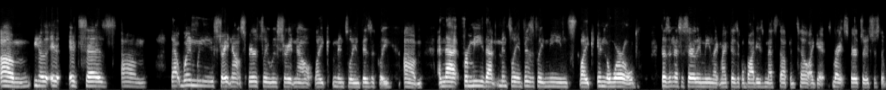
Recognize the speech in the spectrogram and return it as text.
Um, you know, it it says um, that when we straighten out spiritually, we straighten out like mentally and physically. Um, and that for me, that mentally and physically means like in the world doesn't necessarily mean like my physical body's messed up until I get right spiritually. It's just a,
